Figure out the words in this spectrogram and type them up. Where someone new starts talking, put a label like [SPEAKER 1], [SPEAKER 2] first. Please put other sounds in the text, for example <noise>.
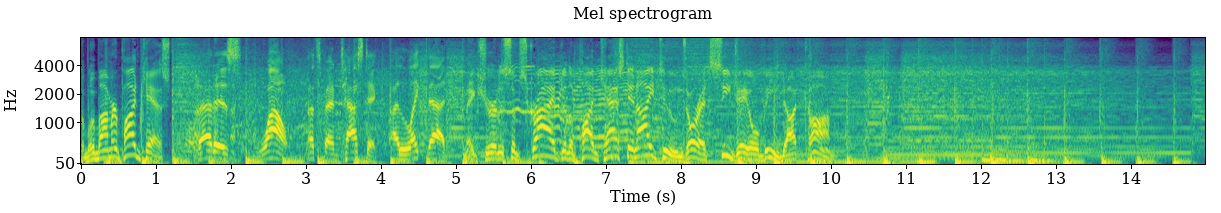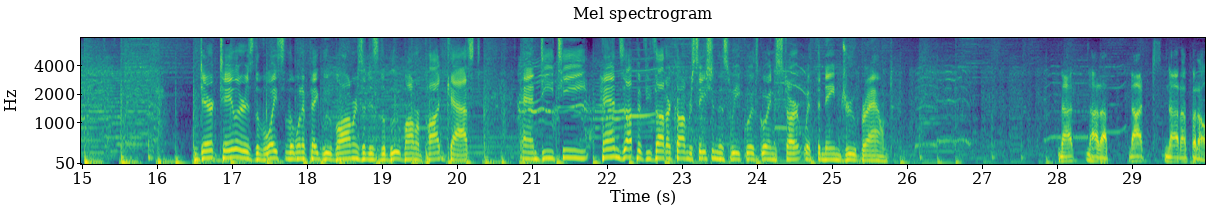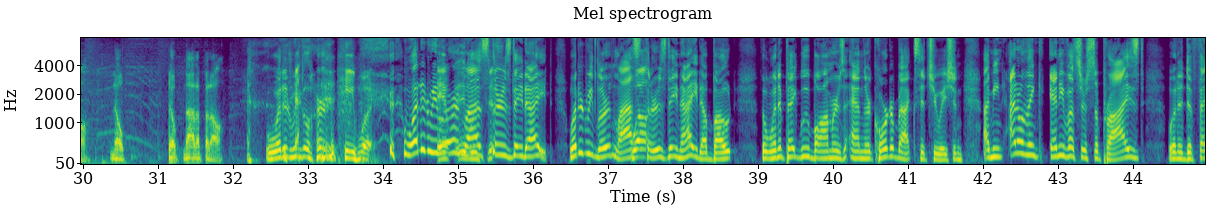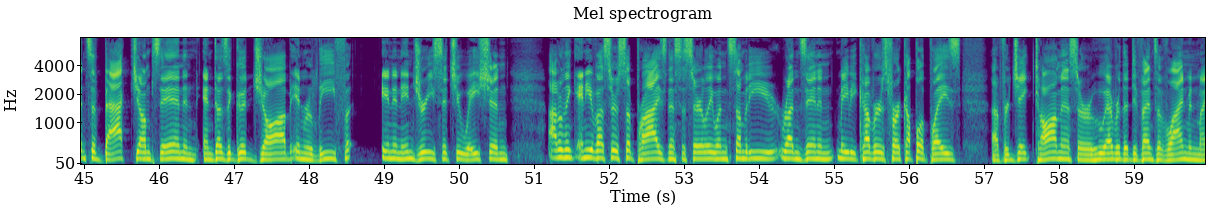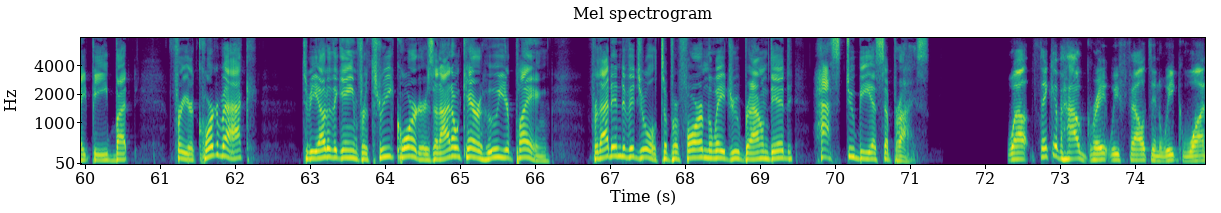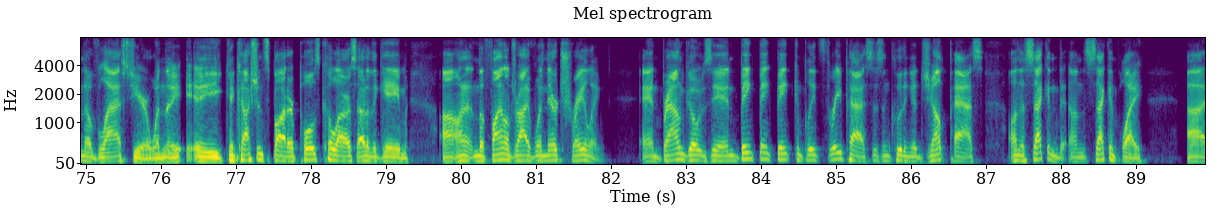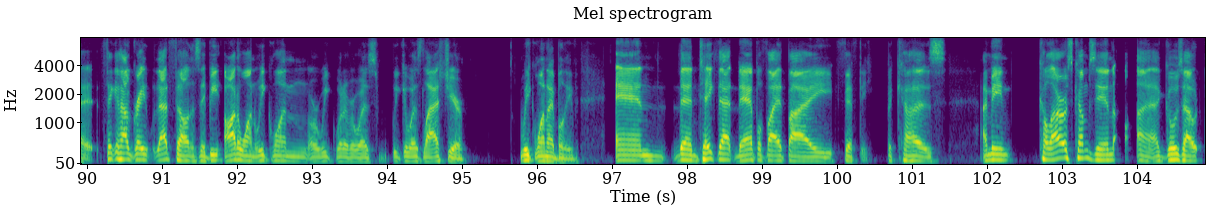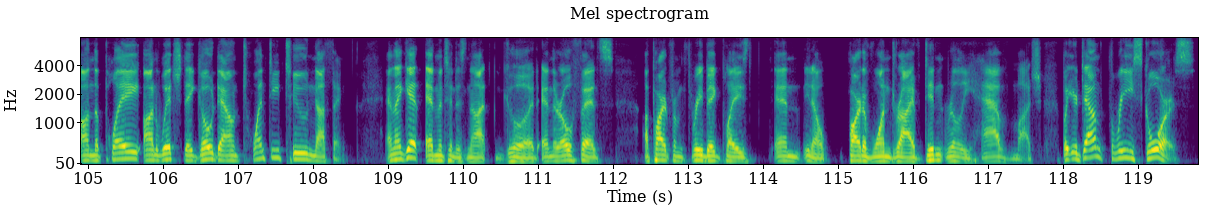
[SPEAKER 1] the Blue Bomber Podcast.
[SPEAKER 2] That is, wow, that's fantastic. I like that.
[SPEAKER 1] Make sure to subscribe to the podcast in iTunes or at cjob.com.
[SPEAKER 3] Derek Taylor is the voice of the Winnipeg Blue Bombers. It is the Blue Bomber podcast. And DT, hands up if you thought our conversation this week was going to start with the name Dru Brown.
[SPEAKER 4] Not not up. Not not up at all. Nope. Nope, not up at all.
[SPEAKER 3] What did we <laughs> learn? <laughs>
[SPEAKER 4] he would. <laughs>
[SPEAKER 3] what did we
[SPEAKER 4] It-
[SPEAKER 3] learn
[SPEAKER 4] it
[SPEAKER 3] last
[SPEAKER 4] ju-
[SPEAKER 3] Thursday night? What did we learn last
[SPEAKER 4] Well-
[SPEAKER 3] Thursday night about the Winnipeg Blue Bombers and their quarterback situation? I mean, I don't think any of us are surprised when a defensive back jumps in and, and does a good job in relief in an injury situation. I don't think any of us are surprised necessarily when somebody runs in and maybe covers for a couple of plays uh, for Jake Thomas or whoever the defensive lineman might be. But for your quarterback, to be out of the game for three quarters, and I don't care who you're playing, for that individual to perform the way Dru Brown did has to be a surprise.
[SPEAKER 4] Well, think of how great we felt in week one of last year when the concussion spotter pulls Collaros out of the game uh, on the final drive when they're trailing. And Brown goes in, bink, bink, bink, completes three passes, including a jump pass on the second on the second play. Uh, think of how great that felt as they beat Ottawa on week one or week whatever it was week it was last year, week one I believe, and then take that and amplify it by fifty because I mean, Collaros comes in, uh, goes out on the play on which they go down 22 nothing. And I get Edmonton is not good and their offense apart from three big plays and, you know, part of one drive didn't really have much. But you're down 3 scores.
